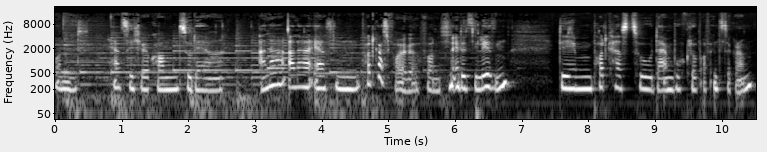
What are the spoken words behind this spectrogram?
und herzlich willkommen zu der aller, allerersten Podcast-Folge von Mädels, die lesen, dem Podcast zu deinem Buchclub auf Instagram.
